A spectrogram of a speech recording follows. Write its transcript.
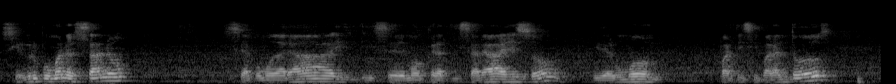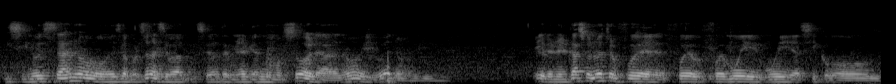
si el grupo humano es sano, se acomodará y, se democratizará eso y de algún modo participarán todos. Y si no es sano, esa persona se va, se va a terminar quedando sola, ¿no? Y bueno, pero en el caso nuestro fue, fue, fue muy, muy así como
